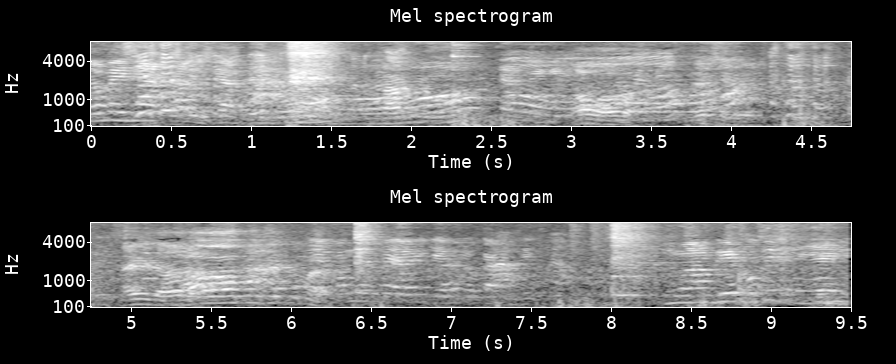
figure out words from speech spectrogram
તમે ત્યાં ખાલી આવો આવો. આવી જાઓ આવો હું આ બેઠું છું ને, અહીંયા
